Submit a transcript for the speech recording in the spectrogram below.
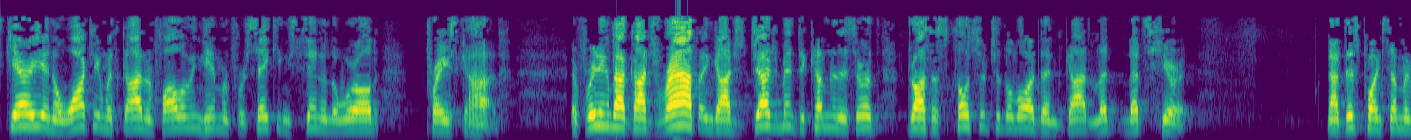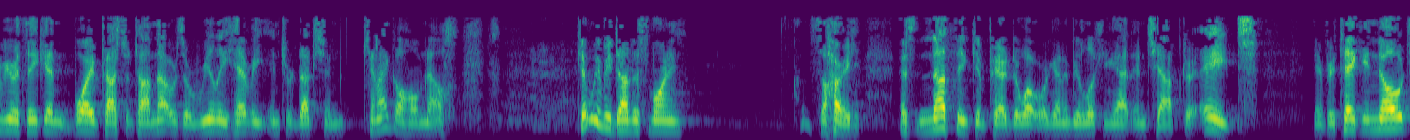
scare you into walking with God and following Him and forsaking sin in the world, praise God. If reading about God's wrath and God's judgment to come to this earth draws us closer to the Lord, then God, let, let's hear it. Now at this point, some of you are thinking, boy, Pastor Tom, that was a really heavy introduction. Can I go home now? Can we be done this morning? Sorry. It's nothing compared to what we're going to be looking at in chapter 8. If you're taking notes,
